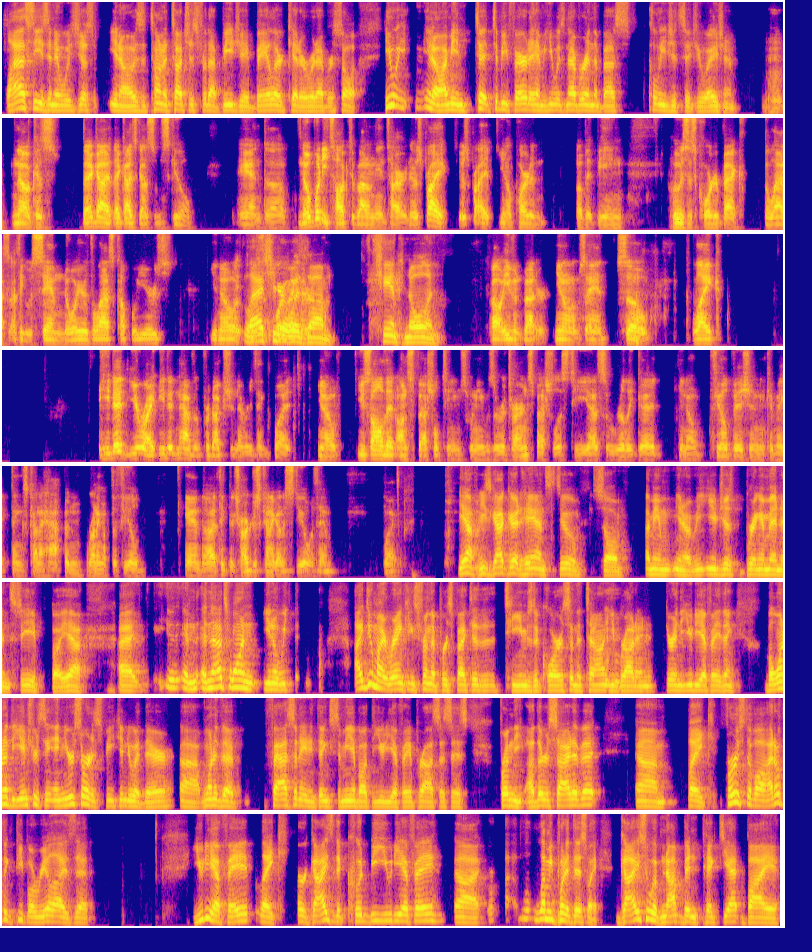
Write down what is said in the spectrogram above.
last season it was just you know it was a ton of touches for that BJ Baylor kid or whatever. So he, you know, I mean, to to be fair to him, he was never in the best collegiate situation. Mm-hmm. No, because that guy that guy's got some skill and uh, nobody talked about him the entire. It was probably it was probably you know part of, of it being who was his quarterback the last. I think it was Sam Noyer the last couple years. You know, last year was there. um Chance Nolan. Oh, even better. You know what I'm saying? So, like, he did. You're right. He didn't have the production, and everything, but you know, you saw that on special teams when he was a return specialist. He has some really good, you know, field vision and can make things kind of happen running up the field and uh, I think the Chargers kind of got a steal with him. But yeah, he's got good hands too. So I mean, you know, you just bring him in and see. But yeah, uh, and and that's one. You know, we I do my rankings from the perspective of the teams, of course, and the talent you mm-hmm. brought in during the UDFA thing. But one of the interesting, and you're sort of speaking to it there. Uh, one of the fascinating things to me about the UDFA process is from the other side of it. Um, like, first of all, I don't think people realize that UDFA, like, or guys that could be UDFA. Uh, let me put it this way guys who have not been picked yet by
